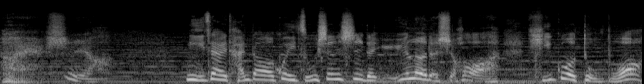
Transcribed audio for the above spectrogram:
哎，是啊，你在谈到贵族绅士的娱乐的时候啊，提过赌博。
